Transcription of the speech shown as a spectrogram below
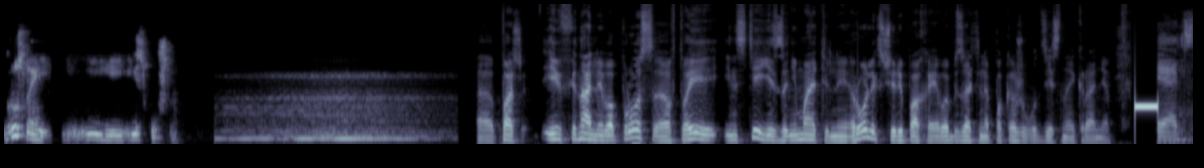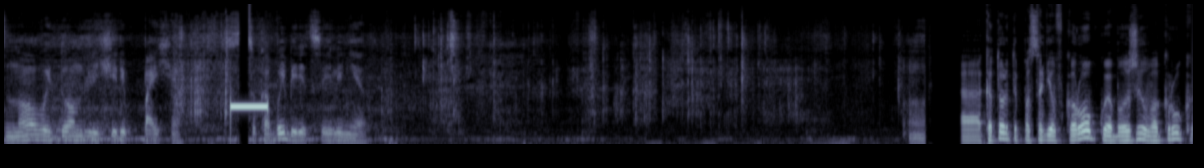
грустно и, и, и скучно. Э, Паш, и финальный вопрос. Э, в твоей инсте есть занимательный ролик с черепахой, я его обязательно покажу вот здесь на экране. Блять, новый дом для черепахи. Сука, выберется или нет? Э, который ты посадил в коробку и обложил вокруг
